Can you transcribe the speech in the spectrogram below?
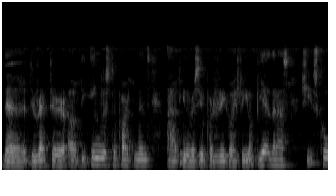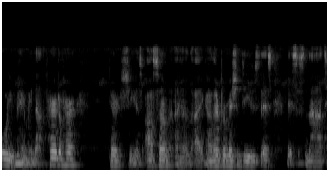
the director of the English department at the University of Puerto Rico, Rio Piedras. She is cool. You may or may not have heard of her. Here, she is awesome, and I got her permission to use this. This is not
